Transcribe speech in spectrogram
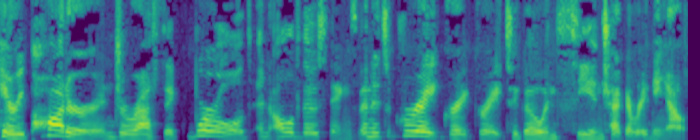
Harry Potter and Jurassic World and all of those things, then it's great, great, great to go and see and check everything out.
